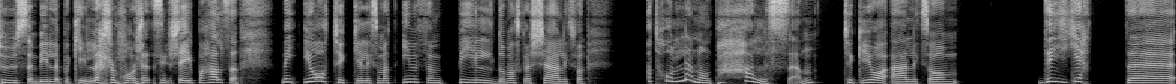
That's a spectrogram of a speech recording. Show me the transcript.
tusen bilder på killar som håller sin tjej på halsen. Men jag tycker liksom att inför en bild och man ska vara kärleksfull, att hålla någon på halsen tycker jag är liksom... Det är jätte...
